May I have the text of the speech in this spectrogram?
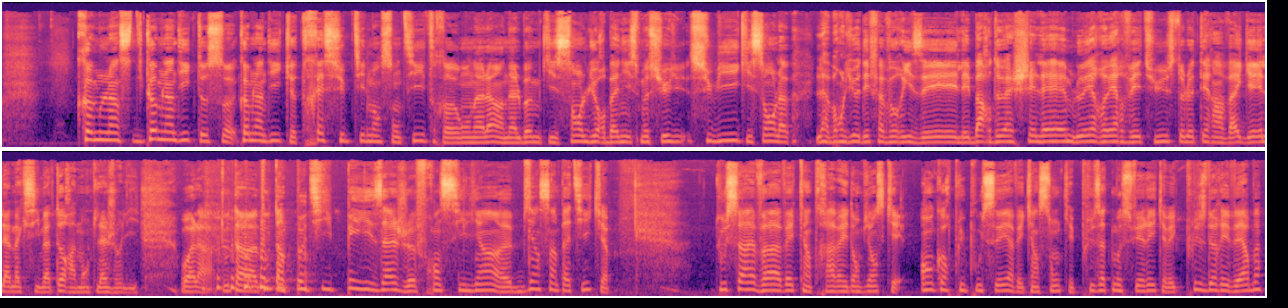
Comme l'indique très subtilement son titre, on a là un album qui sent l'urbanisme subi, qui sent la, banlieue défavorisée, les bars de HLM, le RER vétuste, le terrain vagué, la Maximator à Mantes-la-Jolie. Voilà, tout un, tout un petit paysage francilien euh, bien sympathique. Tout ça va avec un travail d'ambiance qui est encore plus poussé, avec un son qui est plus atmosphérique, avec plus de reverb.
